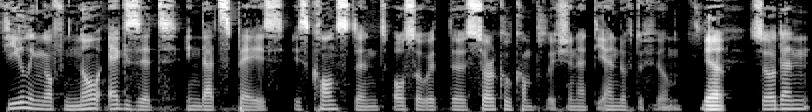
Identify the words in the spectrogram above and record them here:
feeling of no exit in that space is constant also with the circle completion at the end of the film Yeah. so then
